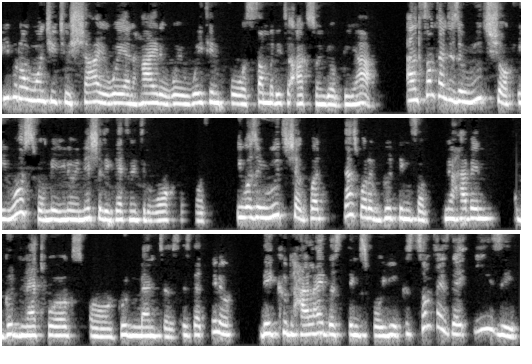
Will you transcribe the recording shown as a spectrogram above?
People don't want you to shy away and hide away waiting for somebody to ask on your behalf. And sometimes it's a root shock. It was for me, you know, initially getting into the workforce. It was a root shock, but that's one of the good things of, you know, having good networks or good mentors is that, you know, they could highlight these things for you because sometimes they're easy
